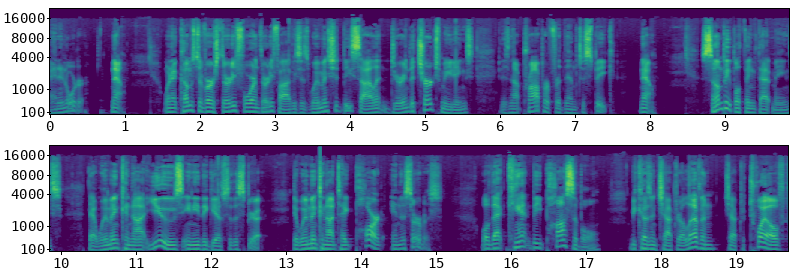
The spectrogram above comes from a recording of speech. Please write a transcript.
and in order. Now, when it comes to verse 34 and 35, he says, Women should be silent during the church meetings. It is not proper for them to speak. Now, some people think that means that women cannot use any of the gifts of the Spirit, that women cannot take part in the service. Well, that can't be possible because in chapter 11, chapter 12,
